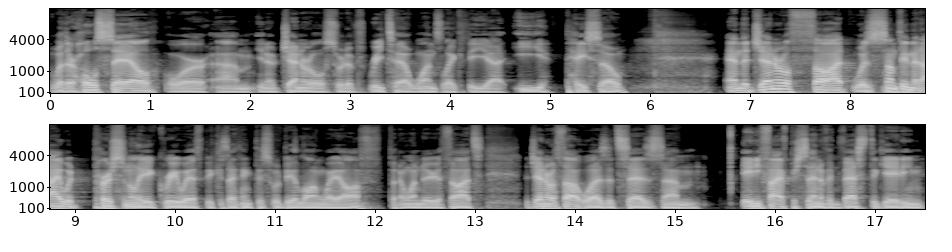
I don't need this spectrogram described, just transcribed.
whether wholesale or um, you know general sort of retail ones like the uh, e-peso. And the general thought was something that I would personally agree with because I think this would be a long way off. But I wonder your thoughts. The general thought was it says um, 85% of investigating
